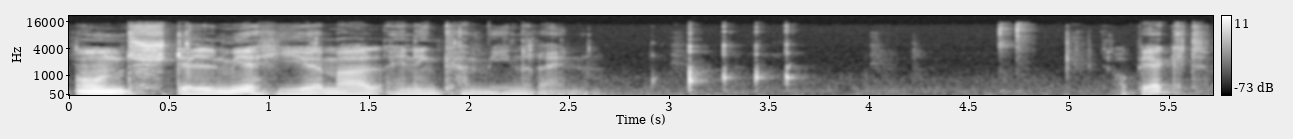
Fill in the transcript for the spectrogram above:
und stelle mir hier mal einen Kamin rein. Objekt.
